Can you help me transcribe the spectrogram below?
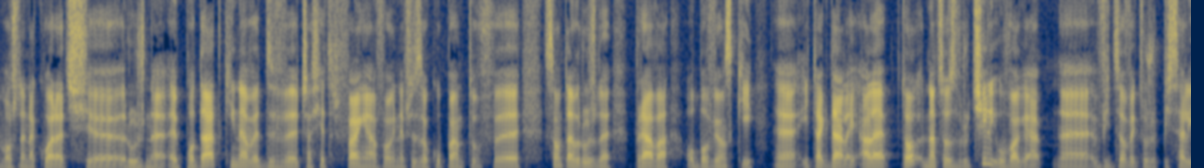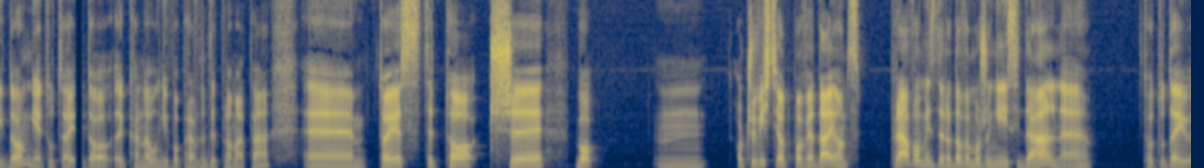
można nakładać różne podatki nawet w czasie trwania wojny przez okupantów. Są tam różne prawa, obowiązki i tak dalej. Ale to, na co zwrócili uwagę widzowie, którzy pisali do mnie tutaj, do kanału Niepoprawny Dyplomata, to jest to, czy bo mm, oczywiście odpowiadając, prawo międzynarodowe może nie jest idealne, to tutaj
